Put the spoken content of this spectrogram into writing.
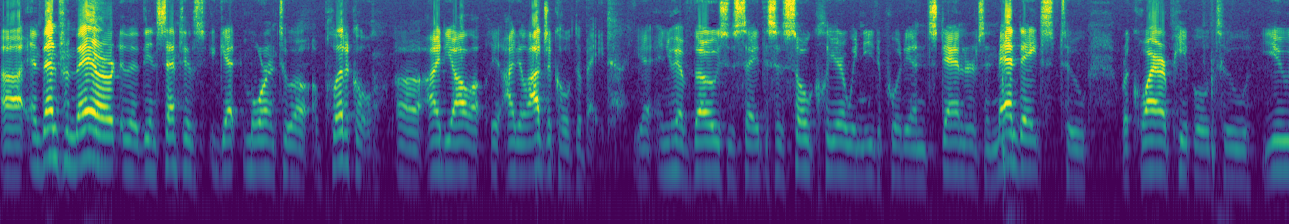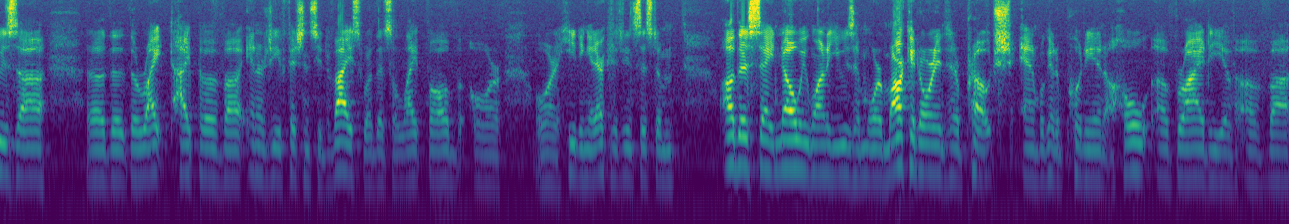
Uh, and then from there, the, the, incentives get more into a, a political, uh, ideolo ideological debate. Yeah, and you have those who say this is so clear we need to put in standards and mandates to require people to use uh, uh, the, the right type of uh, energy efficiency device, whether it's a light bulb or, or heating and air conditioning system. Others say, no, we want to use a more market-oriented approach, and we're going to put in a whole a variety of, of uh,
